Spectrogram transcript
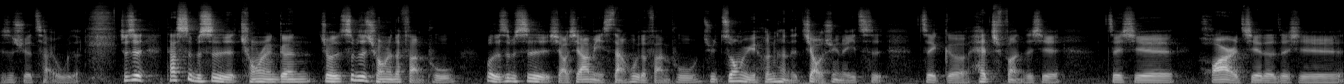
也是学财务的，就是他是不是穷人跟就是不是穷人的反扑，或者是不是小虾米散户的反扑，去终于狠狠的教训了一次这个 hedge fund 这些这些。华尔街的这些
